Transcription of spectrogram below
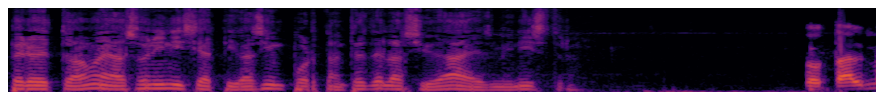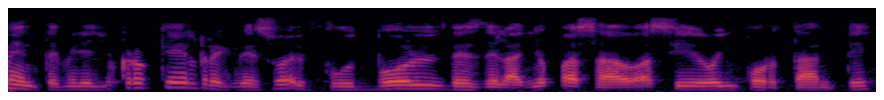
pero de todas maneras son iniciativas importantes de las ciudades, ministro. Totalmente, mire, yo creo que el regreso del fútbol desde el año pasado ha sido importante,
